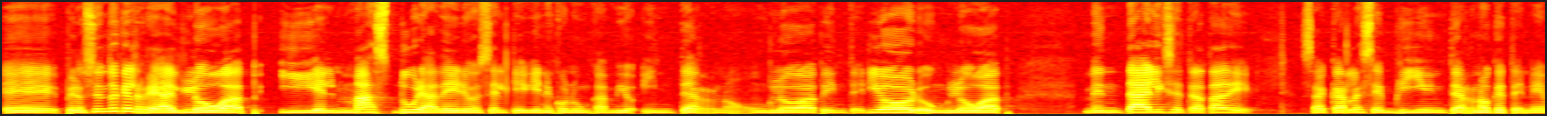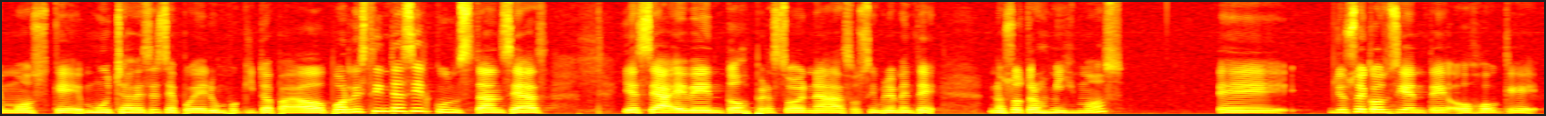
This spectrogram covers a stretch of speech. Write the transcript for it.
eh, pero siento que el real glow up y el más duradero es el que viene con un cambio interno, un glow up interior, un glow up mental y se trata de sacarle ese brillo interno que tenemos, que muchas veces se puede ver un poquito apagado por distintas circunstancias, ya sea eventos, personas o simplemente nosotros mismos. Eh, yo soy consciente, ojo, que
